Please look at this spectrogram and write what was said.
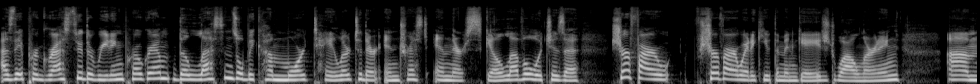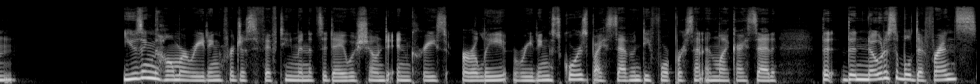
As they progress through the reading program, the lessons will become more tailored to their interest and their skill level, which is a surefire surefire way to keep them engaged while learning. Um, Using the Homer reading for just 15 minutes a day was shown to increase early reading scores by 74%. And like I said, the, the noticeable difference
